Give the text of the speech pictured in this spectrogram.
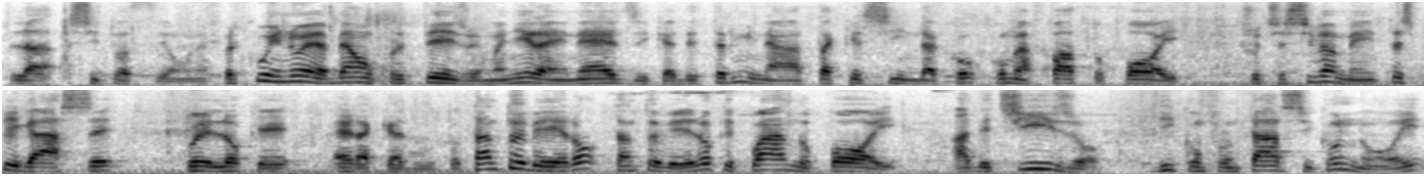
la situazione. Per cui noi abbiamo preteso in maniera energica e determinata che il sindaco, come ha fatto poi successivamente, spiegasse quello che era accaduto. Tanto è vero, tanto è vero che quando poi ha deciso di confrontarsi con noi,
